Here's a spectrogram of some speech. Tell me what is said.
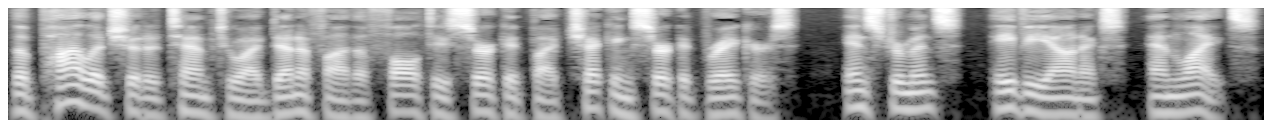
the pilot should attempt to identify the faulty circuit by checking circuit breakers, instruments, avionics, and lights.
